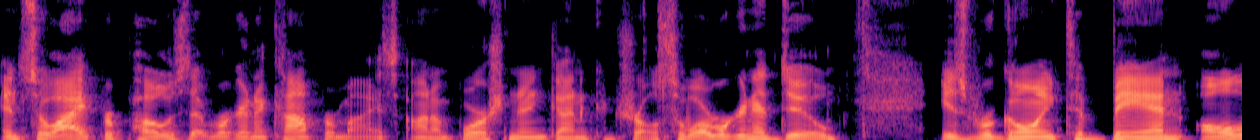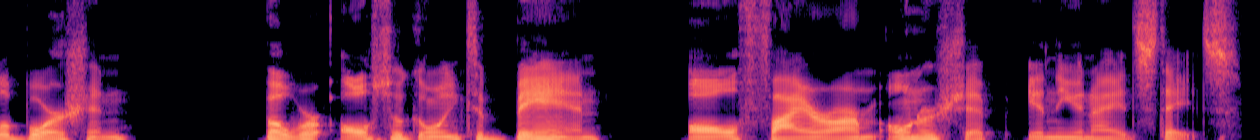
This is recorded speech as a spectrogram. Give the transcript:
and so I propose that we're going to compromise on abortion and gun control. So what we're going to do is we're going to ban all abortion, but we're also going to ban all firearm ownership in the United States.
